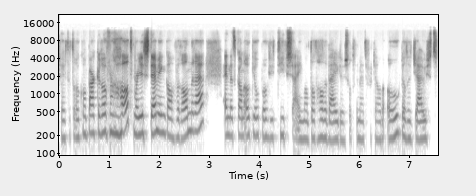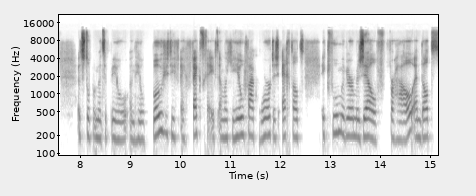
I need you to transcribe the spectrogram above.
heeft het er ook al een paar keer over gehad. Maar je stemming kan veranderen. En dat kan ook heel positief zijn. Want dat hadden wij dus, wat we net vertelden ook. Dat het juist het stoppen met de pil een heel positief effect geeft. En wat je heel vaak hoort is echt dat ik voel me weer mezelf verhaal. En dat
